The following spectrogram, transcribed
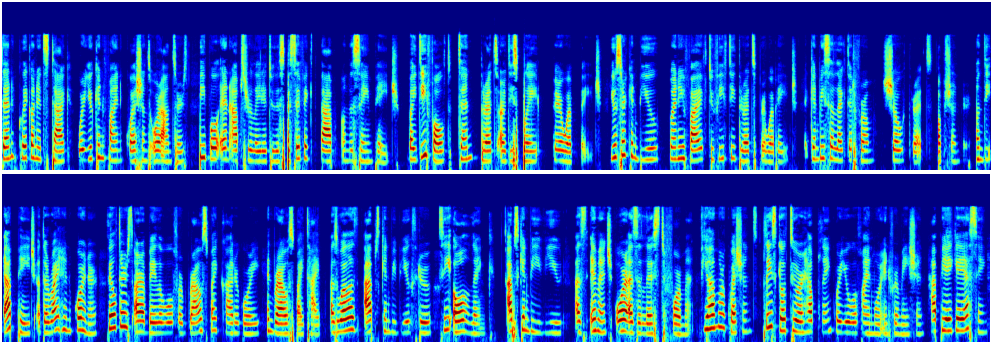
then click on its tag where you can find questions or answers, people and apps related to the specific tab on the same page. By default, 10 threads are displayed per web page. User can view 25 to 50 threads per web page. It can be selected from Show Threads option. On the app page at the right hand corner, filters are available for browse by category and browse by type, as well as apps can be viewed through See All link. Apps can be viewed as image or as a list format. If you have more questions, please go to our help link where you will find more information. Happy AKSing!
